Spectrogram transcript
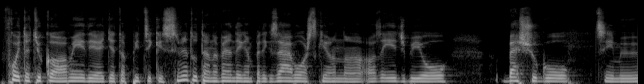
Folytatjuk a média egyet a pici kis szünet után, a vendégem pedig Závorszki Anna, az HBO Besugó című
